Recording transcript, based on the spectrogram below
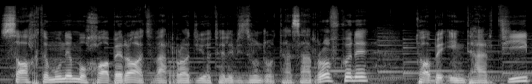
ساختمون مخابرات و رادیو تلویزیون رو تصرف کنه تا به این ترتیب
